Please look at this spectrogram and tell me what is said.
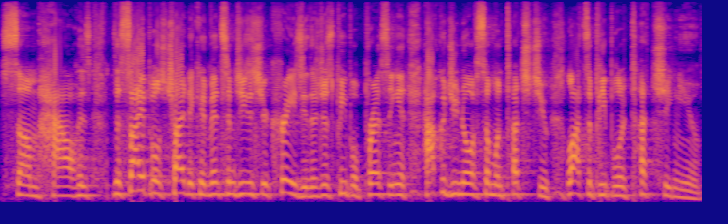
somehow. His disciples tried to convince him, Jesus, you're crazy. There's just people pressing in. How could you know if someone touched you? Lots of people are touching you.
